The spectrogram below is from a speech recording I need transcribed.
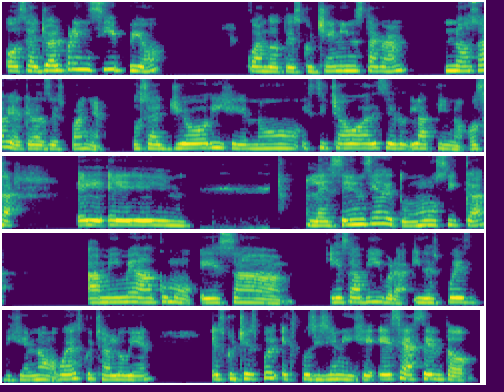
o sea, yo al principio cuando te escuché en Instagram, no sabía que eras de España. O sea, yo dije, no, este chavo va a decir latino. O sea, el, el, la esencia de tu música a mí me da como esa, esa vibra. Y después dije, no, voy a escucharlo bien. Escuché exposición y dije, ese acento,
